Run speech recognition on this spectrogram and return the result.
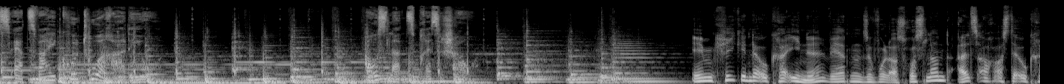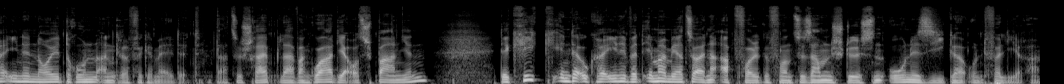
SR2 Kulturradio Auslandspresseschau. Im Krieg in der Ukraine werden sowohl aus Russland als auch aus der Ukraine neue Drohnenangriffe gemeldet. Dazu schreibt La Vanguardia aus Spanien. Der Krieg in der Ukraine wird immer mehr zu einer Abfolge von Zusammenstößen ohne Sieger und Verlierer.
